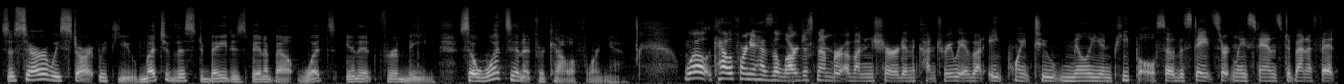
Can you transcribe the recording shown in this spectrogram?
So, Sarah, we start with you. Much of this debate has been about what's in it for me. So, what's in it for California? Well, California has the largest number of uninsured in the country. We have about 8.2 million people. So the state certainly stands to benefit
